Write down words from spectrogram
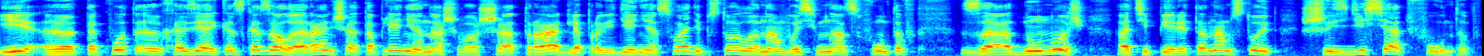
И э, так вот, э, хозяйка сказала, раньше отопление нашего шатра для проведения свадеб стоило нам 18 фунтов за одну ночь, а теперь это нам стоит 60 фунтов.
